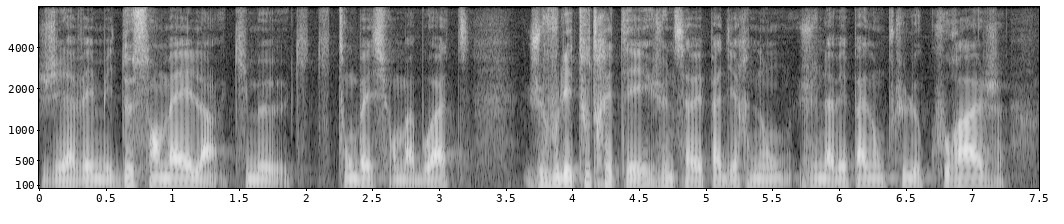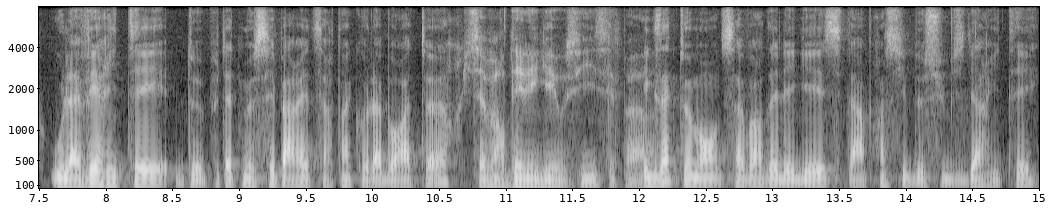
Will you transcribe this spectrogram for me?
j'avais mes 200 mails qui, me, qui, tombaient sur ma boîte. Je voulais tout traiter, je ne savais pas dire non, je n'avais pas non plus le courage ou la vérité de peut-être me séparer de certains collaborateurs. savoir déléguer aussi, c'est pas. Exactement, savoir déléguer, c'était un principe de subsidiarité.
